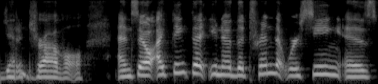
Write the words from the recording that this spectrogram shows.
get in trouble. And so I think that you know the trend that we're seeing is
